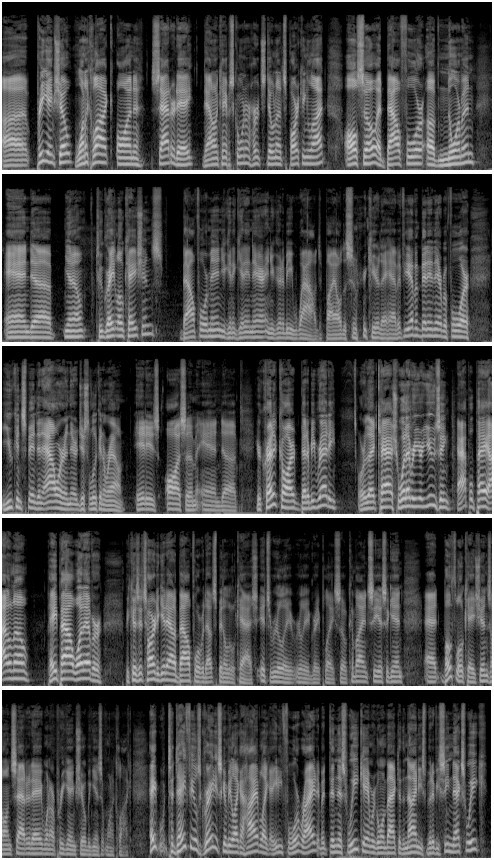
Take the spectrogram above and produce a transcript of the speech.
uh, pregame show, 1 o'clock on Saturday, down on Campus Corner, Hurts Donuts parking lot. Also at Balfour of Norman. And, uh, you know, two great locations. Balfour, man, you're going to get in there and you're going to be wowed by all the Sooner gear they have. If you haven't been in there before, you can spend an hour in there just looking around. It is awesome. And uh, your credit card better be ready or that cash, whatever you're using, Apple Pay, I don't know, PayPal, whatever, because it's hard to get out of Balfour without spending a little cash. It's really, really a great place. So come by and see us again at both locations on Saturday when our pregame show begins at 1 o'clock. Hey, today feels great. It's going to be like a high of like 84, right? But then this weekend, we're going back to the 90s. But have you seen next week?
